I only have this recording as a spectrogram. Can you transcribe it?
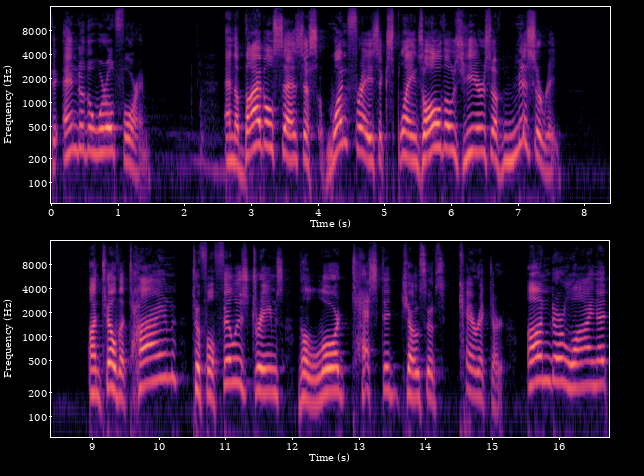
the end of the world for him. And the Bible says this one phrase explains all those years of misery until the time to fulfill his dreams, the Lord tested Joseph's character. Underline it.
